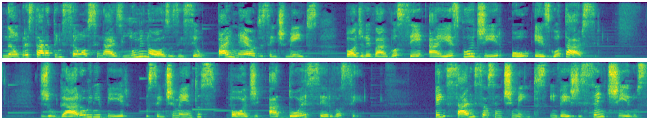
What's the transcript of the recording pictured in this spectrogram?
Não prestar atenção aos sinais luminosos em seu painel de sentimentos pode levar você a explodir ou esgotar-se. Julgar ou inibir os sentimentos pode adoecer você. Pensar em seus sentimentos em vez de senti-los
